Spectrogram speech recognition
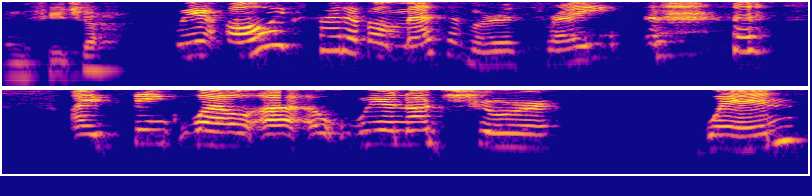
in the future? We are all excited about metaverse, right? I think. Well, uh, we are not sure when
